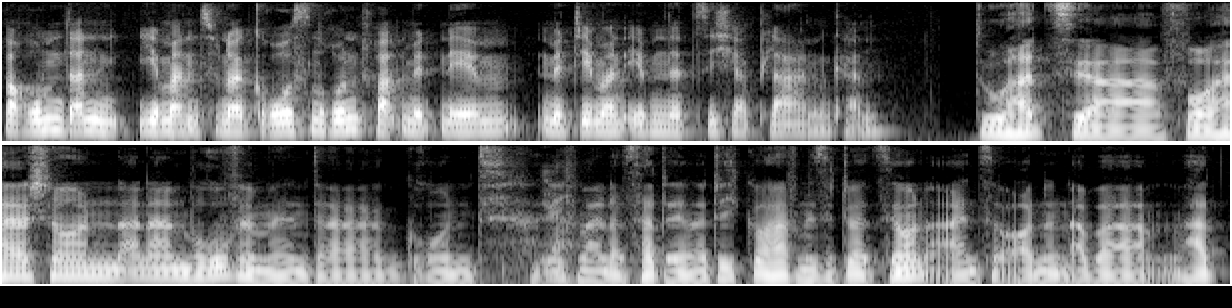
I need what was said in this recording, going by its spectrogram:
warum dann jemanden zu einer großen Rundfahrt mitnehmen, mit dem man eben nicht sicher planen kann? Du hattest ja vorher schon einen anderen Beruf im Hintergrund. Ja. Ich meine, das hat dir natürlich geholfen, die Situation einzuordnen, aber hat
